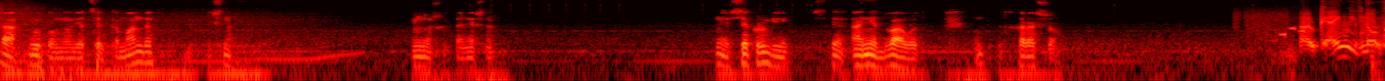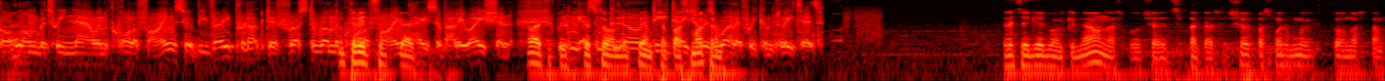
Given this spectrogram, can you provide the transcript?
Да, выполнил я цель команды. Отлично. Немножко, конечно. Не, все круги. Все... А, нет, два вот. Ну, это хорошо. Okay, we've not got long between now and qualifying, so it'd be very productive for us to run the Ну, 35. qualifying pace evaluation. Давайте We can get some good R&D data as посмотрим. well if we complete it. Стратегия гонки, да, у нас получается. Так, а сейчас посмотрим мы, кто у нас там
